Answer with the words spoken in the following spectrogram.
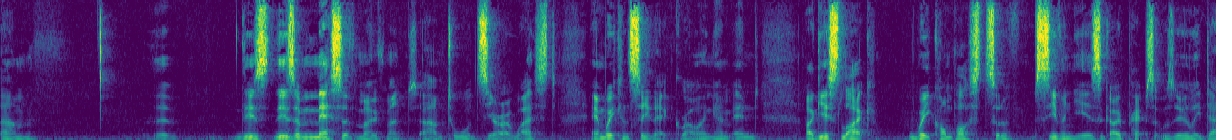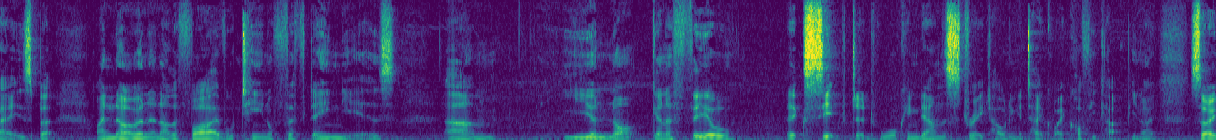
um, the there's there's a massive movement um, towards zero waste, and we can see that growing. And, and I guess like we compost sort of seven years ago, perhaps it was early days, but I know in another five or ten or fifteen years, um, you're not gonna feel accepted walking down the street holding a takeaway coffee cup. You know, so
